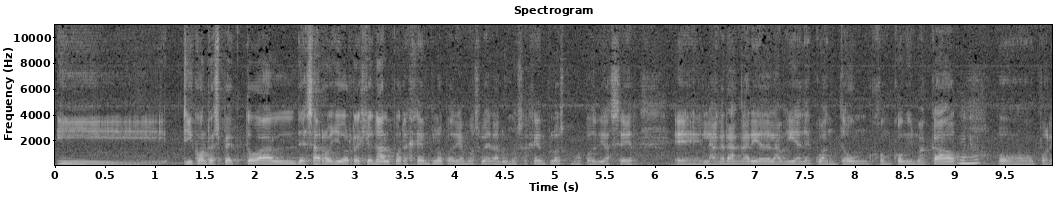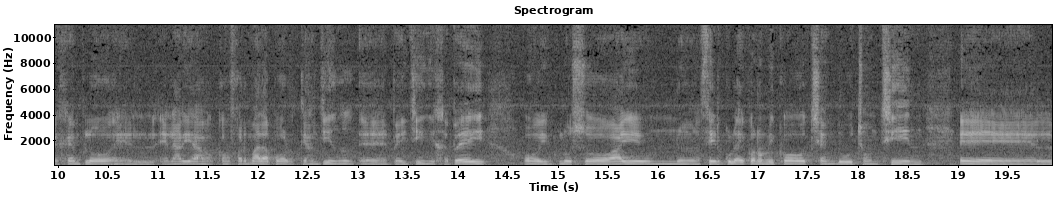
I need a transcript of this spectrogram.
y, con respecto al desarrollo regional, por ejemplo, podríamos ver algunos ejemplos como podría ser eh, la gran área de la vía de Guangdong, Hong Kong y Macao, o por ejemplo el, el área conformada por Tianjin, Beijing y Hebei, o incluso hay un círculo económico Chengdu-Chongqing, eh,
